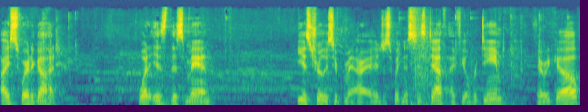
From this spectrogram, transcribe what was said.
I swear to God. What is this man? He is truly Superman. All right, I just witnessed his death. I feel redeemed. There we go.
